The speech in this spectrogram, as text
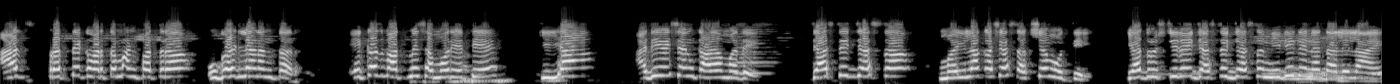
आज प्रत्येक वर्तमानपत्र उघडल्यानंतर एकच बातमी समोर येते की या अधिवेशन काळामध्ये जास्तीत जास्त महिला कशा सक्षम होतील या दृष्टीने जास्तीत जास्त निधी देण्यात आलेला आहे.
